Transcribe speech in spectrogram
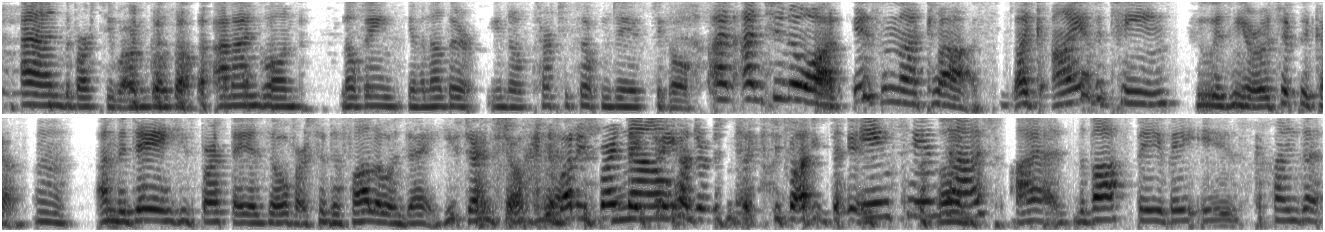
and the birthday one goes up, and I'm going. Loving, you have another, you know, 30 something days to go. And and you know what? Isn't that class? Like I have a teen who is neurotypical. Mm. And the day his birthday is over, so the following day he starts talking Yeah. about his birthday Now- 365 days. In saying um, that, I, the boss baby is kind of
